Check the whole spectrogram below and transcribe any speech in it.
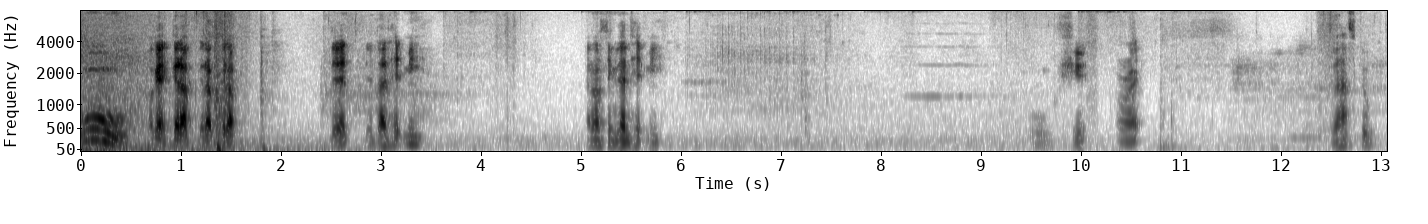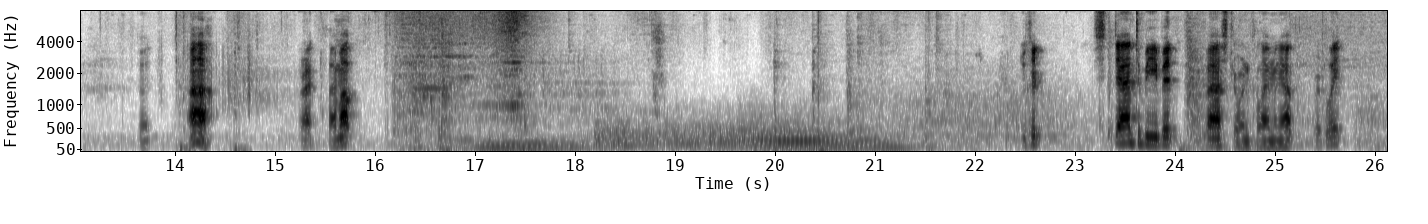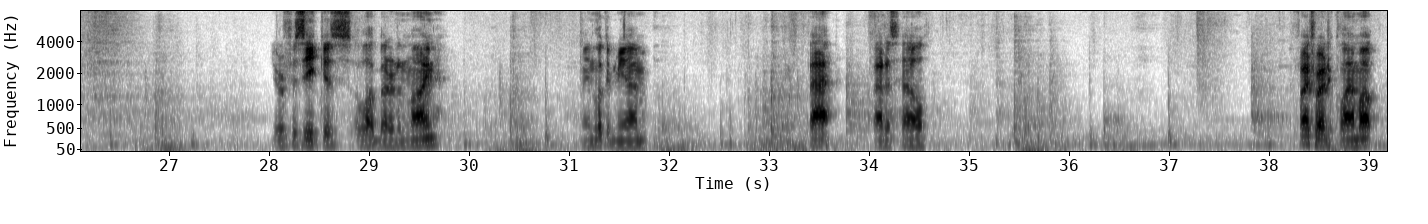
Ooh. Okay, get up, get up, get up. Did it? Did that hit me? I don't think that hit me. Oh shit! All right. Do I have to go? I... Ah. All right, climb up. You could stand to be a bit faster when climbing up, Ripley. Your physique is a lot better than mine. I mean, look at me, I'm fat. Fat as hell. If I try to climb up,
